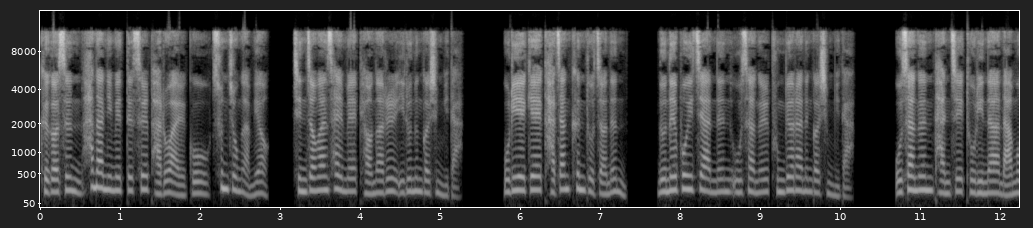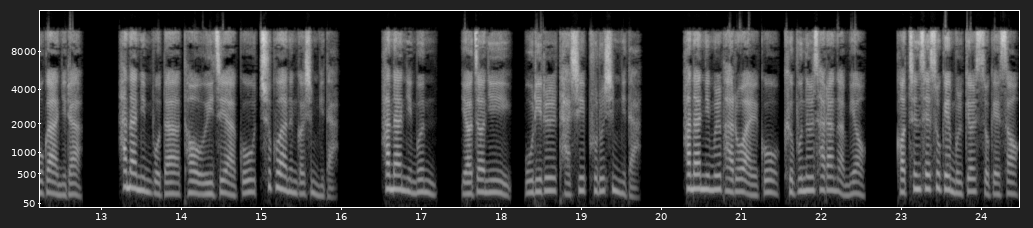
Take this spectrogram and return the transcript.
그것은 하나님의 뜻을 바로 알고 순종하며 진정한 삶의 변화를 이루는 것입니다. 우리에게 가장 큰 도전은 눈에 보이지 않는 우상을 분별하는 것입니다. 우상은 단지 돌이나 나무가 아니라 하나님보다 더 의지하고 추구하는 것입니다. 하나님은 여전히 우리를 다시 부르십니다. 하나님을 바로 알고 그분을 사랑하며 거친 세속의 물결 속에서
